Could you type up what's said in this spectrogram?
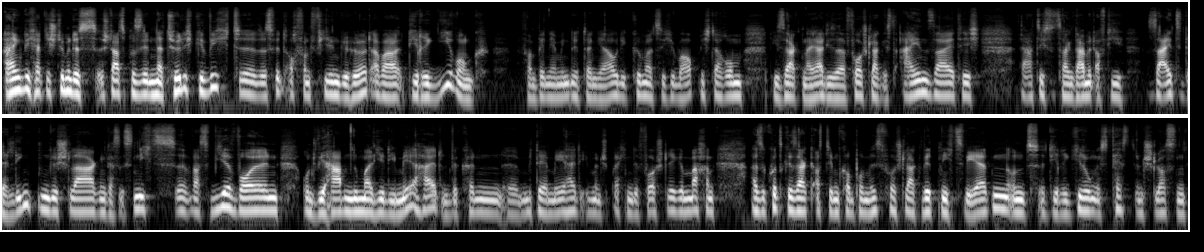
Eigentlich hat die Stimme des Staatspräsidenten natürlich Gewicht, äh, das wird auch von vielen gehört, aber die Regierung von Benjamin Netanyahu, die kümmert sich überhaupt nicht darum. Die sagt, naja, dieser Vorschlag ist einseitig. Er hat sich sozusagen damit auf die Seite der Linken geschlagen. Das ist nichts, äh, was wir wollen. Und wir haben nun mal hier die Mehrheit und wir können äh, mit der Mehrheit eben entsprechende Vorschläge machen. Also kurz gesagt, aus dem Kompromissvorschlag wird nichts werden und die Regierung ist fest entschlossen,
